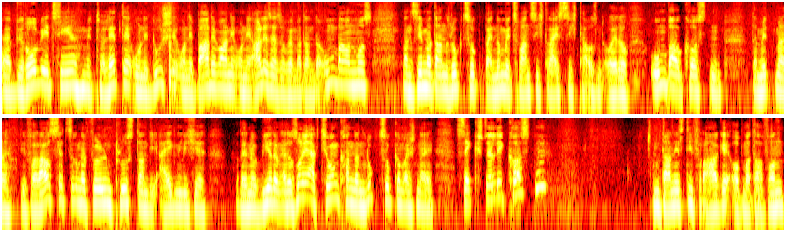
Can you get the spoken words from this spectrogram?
äh, Büro-WC mit Toilette, ohne Dusche, ohne Badewanne, ohne alles. Also wenn man dann da umbauen muss, dann sind wir dann ruckzuck bei nur mit 20.000, 30.000 Euro Umbaukosten, damit wir die Voraussetzungen erfüllen, plus dann die eigentliche Renovierung. Also so eine Aktion kann dann ruckzuck mal schnell sechsstellig kosten. Und dann ist die Frage, ob man davon,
